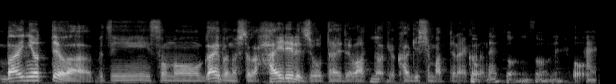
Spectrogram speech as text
場合によっては別にその外部の人が入れる状態ではあったわけよ、鍵閉まってないからね。そうね、そうね。はい。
